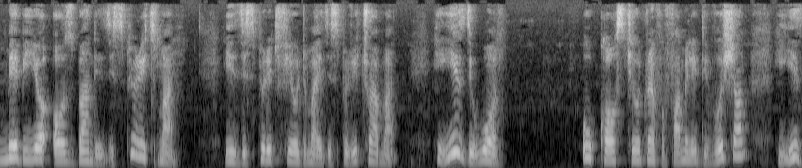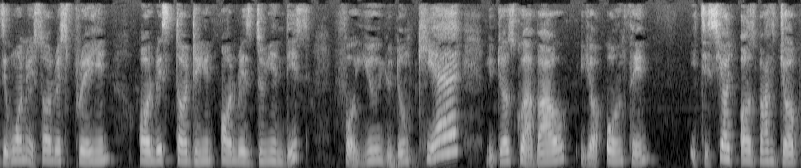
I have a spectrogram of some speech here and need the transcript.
Maybe your husband is the spirit man, he is the spirit filled man, is the spiritual man. He is the one who calls children for family devotion. He is the one who is always praying, always studying, always doing this. For you, you don't care. You just go about your own thing. It is your husband's job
